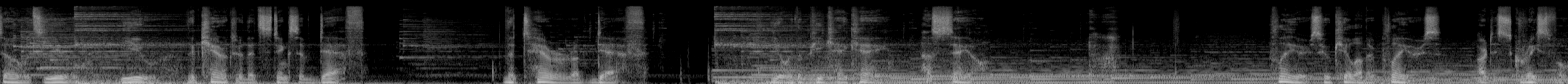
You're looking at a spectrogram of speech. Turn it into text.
So it's you. You, the character that stinks of death. The terror of death. You're the PKK, Haseo. Players who kill other players are disgraceful.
